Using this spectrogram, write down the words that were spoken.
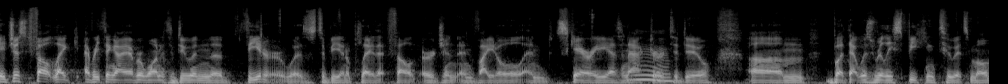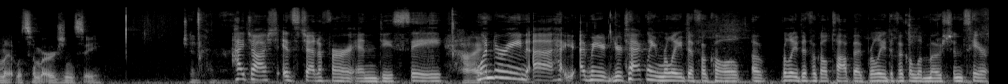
it just felt like everything I ever wanted to do in the theater was to be in a play that felt urgent and vital and scary as an actor mm. to do, um, but that was really speaking to its moment with some urgency. Hi, Josh. It's Jennifer in DC. Hi. Wondering, uh, I mean, you're tackling really difficult, a really difficult topic, really difficult emotions here.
